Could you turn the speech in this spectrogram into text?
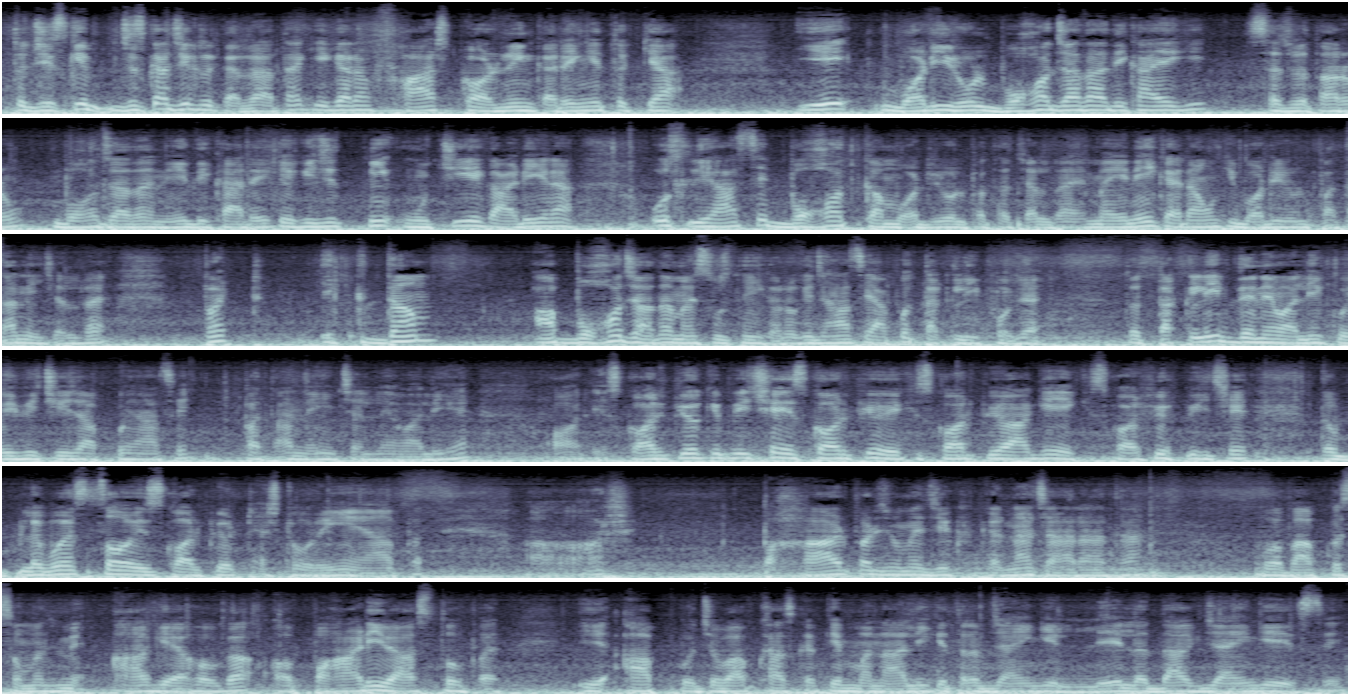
तो जिसके, जिसका ज़िक्र कर रहा था कि अगर हम फास्ट कॉर्नरिंग करेंगे तो क्या ये बॉडी रोल बहुत ज़्यादा दिखाएगी? सच बता रहा हूँ, बहुत ज़्यादा नहीं दिखा रही। क्योंकि जितनी ऊँची ये गाड़ी है ना, उस लिहाज से बहुत कम बॉडी रोल पता चल रहा है। मैं ये नहीं कह रहा हूँ कि बॉडी रोल पता नहीं चल रहा है बट एकदम आप बहुत ज़्यादा महसूस नहीं करोगे जहाँ से आपको तकलीफ़ हो जाए। तो तकलीफ़ देने वाली कोई भी चीज़ आपको यहाँ से पता नहीं चलने वाली है। और स्कॉर्पियो के पीछे स्कॉर्पियो, एक स्कॉर्पियो आगे, एक स्कॉर्पियो पीछे। तो लगभग सौ स्कॉर्पियो टेस्ट हो रही हैं यहाँ पर। और पहाड़ पर जो मैं ज़िक्र करना चाह रहा था, वो अब आपको समझ में आ गया होगा। और पहाड़ी रास्तों पर ये आपको जब आप खास करके मनाली की तरफ़ जाएँगे, लेह लद्दाख जाएँगे इससे,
